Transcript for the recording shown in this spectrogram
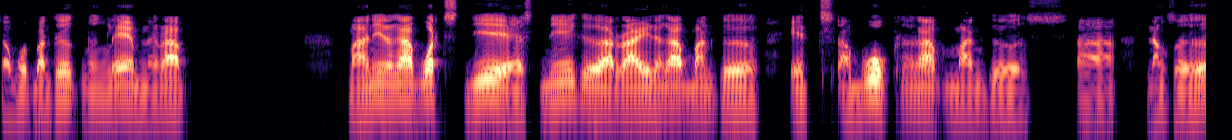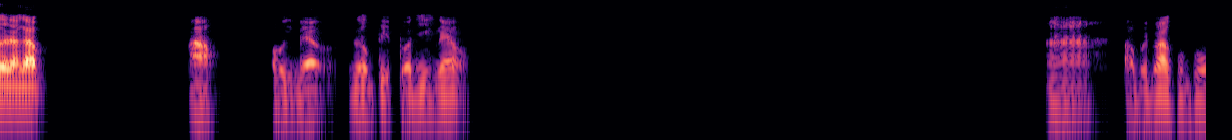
สมุดบันทึกหนึ่งเล่มนะครับ มานี่นะครับ what's this นี่คืออะไรนะครับ มันคือ it's a book นะครับ มันคืออ่าหนังสือนะครับอ้าวเอาอีกแล้ว เริ่มติดตัวนี้อีกแล้ว อ่า เอาเป็นว่าคุณครู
